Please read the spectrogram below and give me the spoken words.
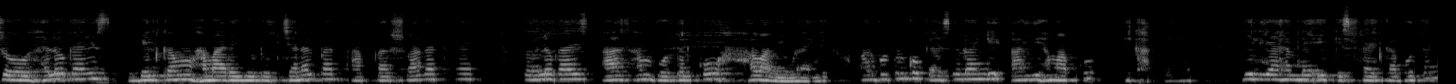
सो हेलो गाइस वेलकम हमारे यूट्यूब चैनल पर आपका स्वागत है। तो हेलो गाइस आज हम बोतल को हवा में उड़ाएँगे और बोतल को कैसे उड़ाएँगे, आइए हम आपको दिखाते हैं। ये लिया है हमने एक स्प्राइट का बोतल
